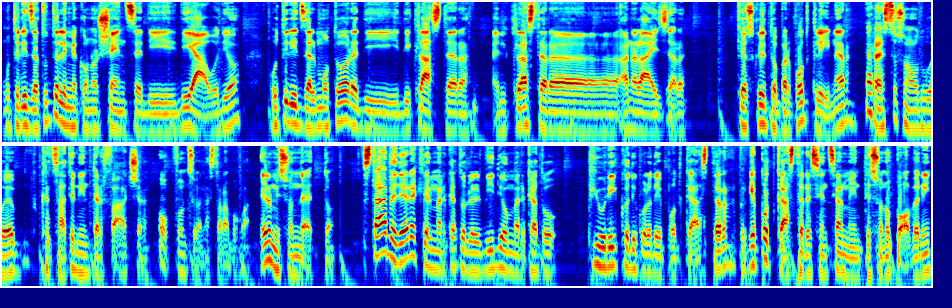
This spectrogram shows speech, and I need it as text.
utilizza tutte le mie conoscenze di, di audio, utilizza il motore di, di cluster, il cluster uh, analyzer che ho scritto per PodCleaner e il resto sono due cazzate di interfaccia. Oh, funziona sta roba qua. E mi sono detto, sta a vedere che il mercato del video è un mercato più ricco di quello dei podcaster, perché i podcaster essenzialmente sono poveri.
